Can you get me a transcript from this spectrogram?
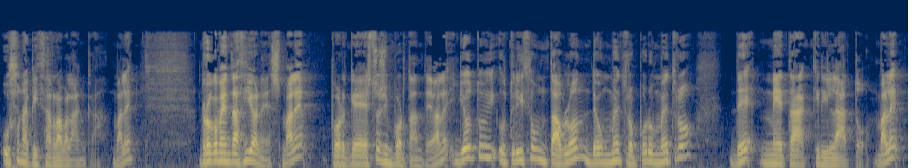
uso una pizarra blanca, ¿vale? Recomendaciones, ¿vale? Porque esto es importante, ¿vale? Yo utilizo un tablón de un metro por un metro de metacrilato, ¿vale?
